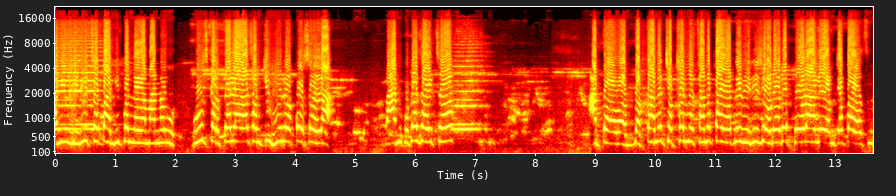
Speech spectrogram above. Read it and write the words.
आणि विहिरीचं पाणी पण नाही आम्हाला. ऊस करता आमची विहीर कोसळला. आम्ही कुठं जायचं? आता बघताना चप्पल नसताना पायातले विहिरीस एवढे एवढे फोड आले आमच्या पायासन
